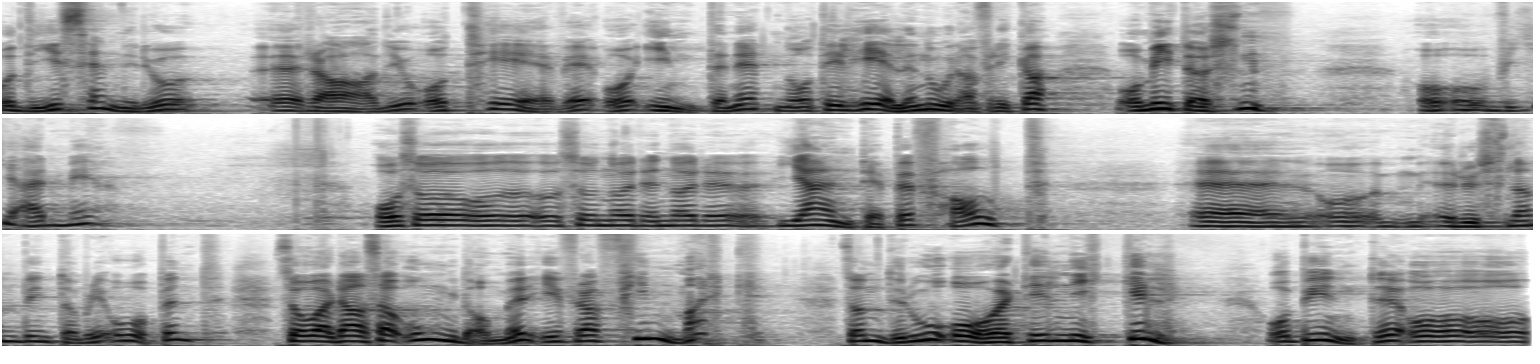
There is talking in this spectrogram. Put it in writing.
Og de sender jo eh, radio og TV og Internett nå til hele Nord-Afrika og Midtøsten. Og, og vi er med. Og så, og så når, når, jernteppet falt eh, og Russland begynte å bli åpent, så var det altså ungdommer fra Finnmark som dro over til Nikkel og begynte å, å,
